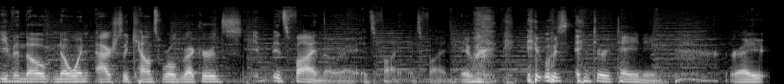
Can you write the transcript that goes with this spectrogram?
Even though no one actually counts world records, it, it's fine though, right? It's fine. It's fine. It, it was entertaining, right?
